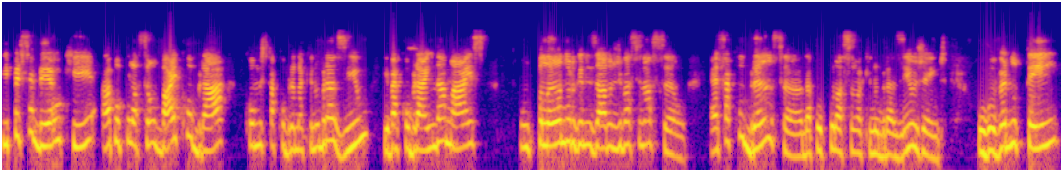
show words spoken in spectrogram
e percebeu que a população vai cobrar, como está cobrando aqui no Brasil, e vai cobrar ainda mais um plano organizado de vacinação. Essa cobrança da população aqui no Brasil, gente, o governo tem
